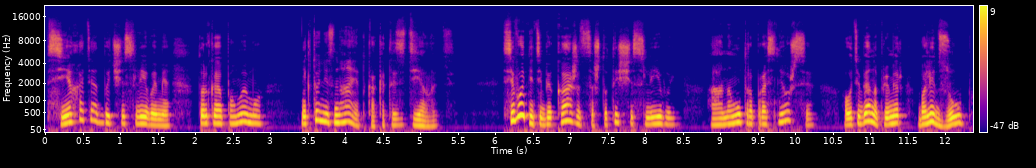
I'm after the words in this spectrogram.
Все хотят быть счастливыми, только, по-моему, Никто не знает, как это сделать. Сегодня тебе кажется, что ты счастливый, а на утро проснешься, а у тебя, например, болит зуб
